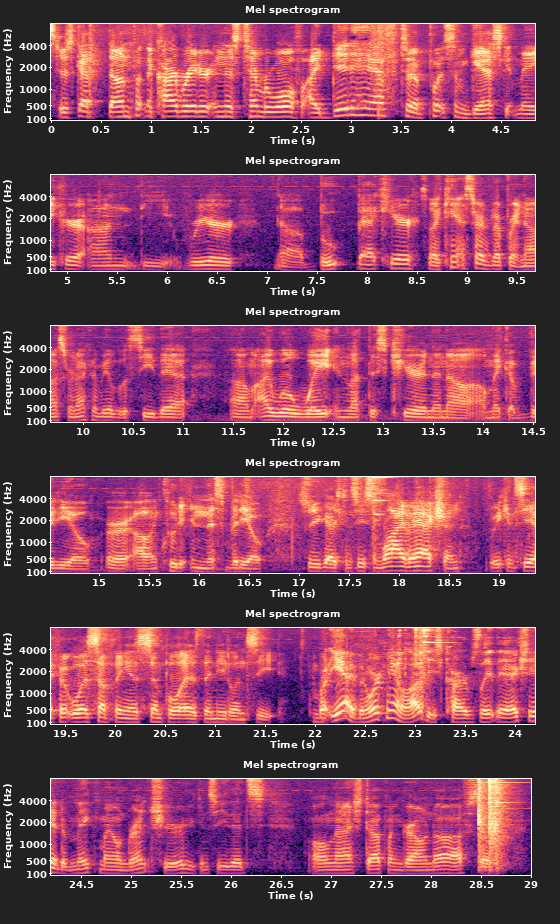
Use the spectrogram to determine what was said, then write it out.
Just got done putting the carburetor in this Timberwolf. I did have to put some gasket maker on the rear uh, boot back here. So I can't start it up right now, so we're not going to be able to see that. Um, I will wait and let this cure and then uh, I'll make a video, or I'll include it in this video so you guys can see some live action. We can see if it was something as simple as the needle and seat. But yeah, I've been working on a lot of these carbs lately. I actually had to make my own wrench here. You can see that's all notched up and ground off. So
